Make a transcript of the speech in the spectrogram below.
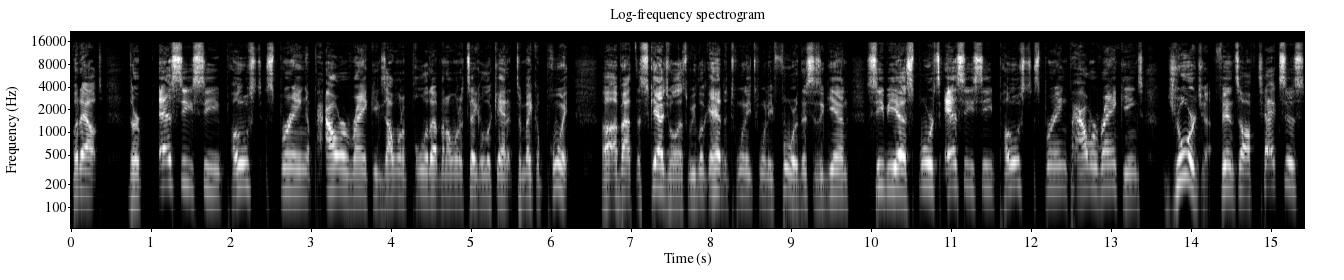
put out their SEC post spring power rankings. I want to pull it up and I want to take a look at it to make a point uh, about the schedule as we look ahead to 2024. This is again CBS Sports SEC post spring power rankings. Georgia fends off Texas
